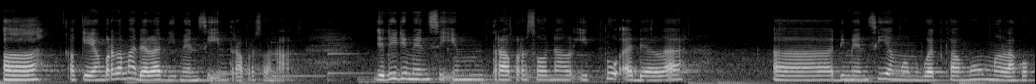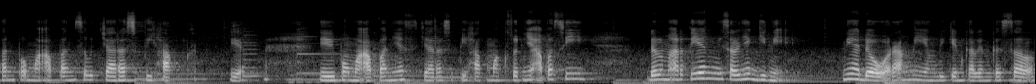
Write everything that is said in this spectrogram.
Uh, Oke, okay, yang pertama adalah dimensi intrapersonal. Jadi dimensi intrapersonal itu adalah uh, dimensi yang membuat kamu melakukan pemaafan secara sepihak, ya. Jadi pemaafannya secara sepihak maksudnya apa sih? Dalam artian misalnya gini, ini ada orang nih yang bikin kalian kesel,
